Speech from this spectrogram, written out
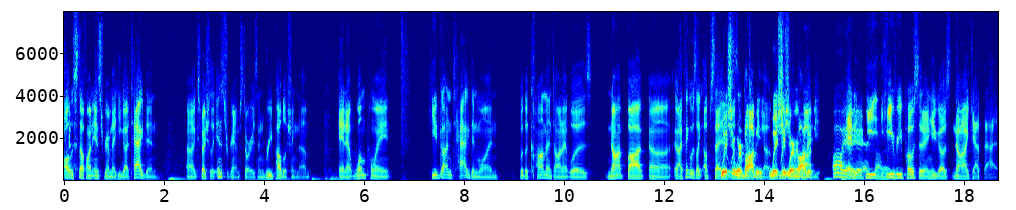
all the stuff on Instagram that he got tagged in, uh, especially Instagram stories and republishing them. And at one point, he had gotten tagged in one, but the comment on it was not Bob. Uh, I think it was like upset. Wish it wasn't were Bobby. though. Wish it were Bobby. Oh, yeah. and yeah, yeah, he he reposted it and he goes, "No, I get that."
